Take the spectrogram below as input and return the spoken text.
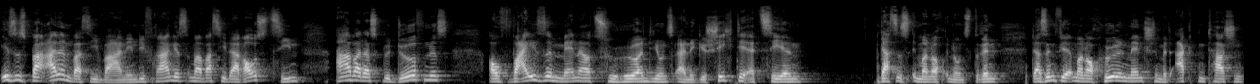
Ist es bei allem, was sie wahrnehmen? Die Frage ist immer, was sie da rausziehen. Aber das Bedürfnis, auf weise Männer zu hören, die uns eine Geschichte erzählen. Das ist immer noch in uns drin. Da sind wir immer noch Höhlenmenschen mit Aktentaschen,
